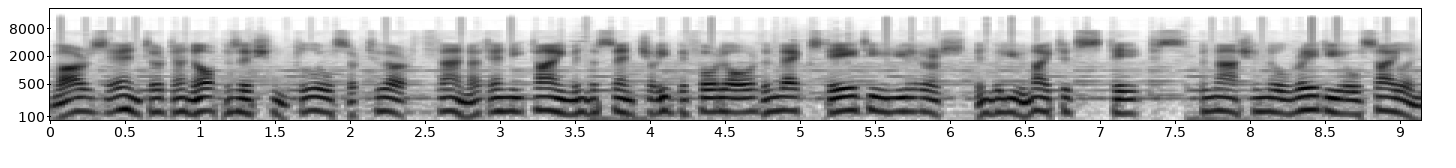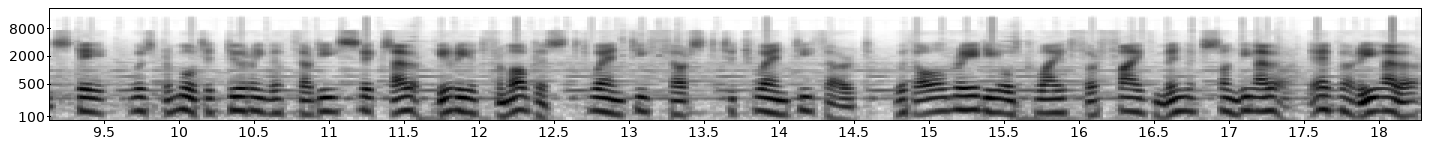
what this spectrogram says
Mars entered an opposition closer to Earth than at any time in the century before or the next 80 years. In the United States, the National Radio Silence Day was promoted during a 36-hour period from August 21st to 23rd, with all radios quiet for 5 minutes on the hour every hour.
